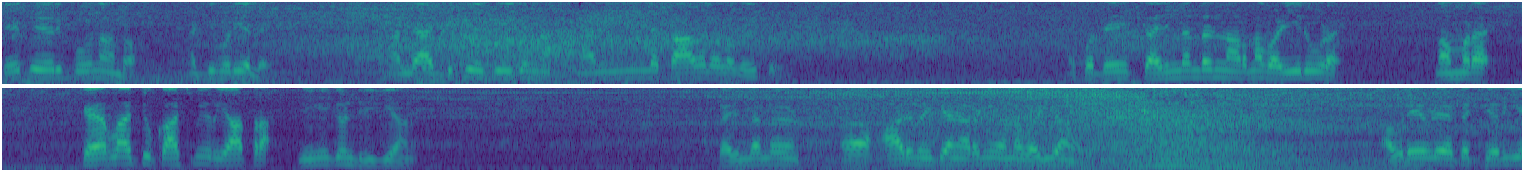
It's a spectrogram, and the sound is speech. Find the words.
തേക്ക് കയറി പോകുന്നുണ്ടോ? അടിപൊളിയല്ലേ? നല്ല അടിക്ക് വെച്ചിരിക്കുന്ന നല്ല കാവലുള്ള തേക്ക്. അപ്പോൾ തേക്ക് കരിന്തണ്ടൻ നടന്ന വഴിയിലൂടെ നമ്മുടെ കേരള ടു കാശ്മീർ യാത്ര നീങ്ങിക്കൊണ്ടിരിക്കുകയാണ്. കരിന്തണ്ടൻ ആട് മേയ്ക്കാൻ ഇറങ്ങി വന്ന വഴിയാണത്. അവിടെ ഇവിടെയൊക്കെ ചെറിയ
